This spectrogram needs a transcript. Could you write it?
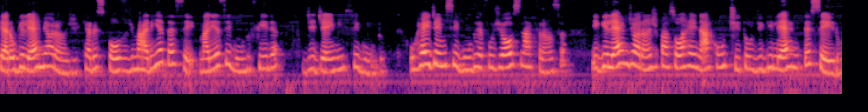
que era o Guilherme Orange, que era o esposo de Maria, III, Maria II, filha de James II. O rei James II refugiou-se na França e Guilherme de Orange passou a reinar com o título de Guilherme III.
